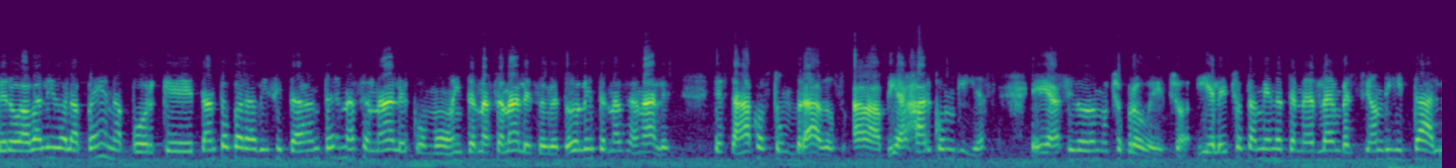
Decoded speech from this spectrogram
pero ha valido la pena porque tanto para visitantes nacionales como internacionales, sobre todo los internacionales, que están acostumbrados a viajar con guías, eh, ha sido de mucho provecho. Y el hecho también de tenerla en versión digital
